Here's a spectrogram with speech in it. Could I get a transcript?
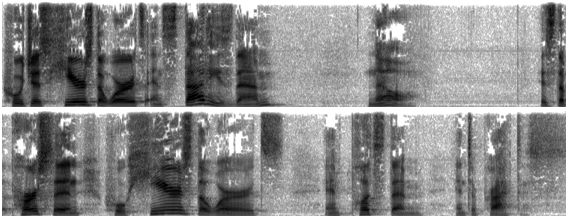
who just hears the words and studies them. No. It's the person who hears the words and puts them into practice.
